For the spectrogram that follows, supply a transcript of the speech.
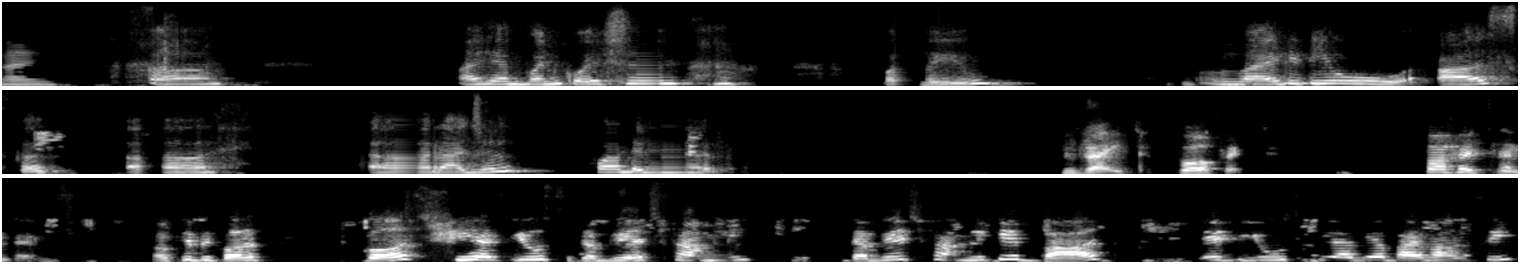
Hi. Um, I have one question for you. Why did you ask uh, uh, Rajul for dinner? Right, perfect. Perfect sentence. Okay, because first she has use W H family W H family के बाद इट यूज़ किया गया by Mansi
